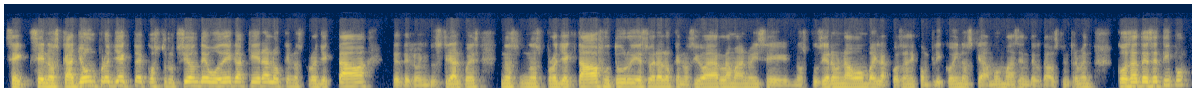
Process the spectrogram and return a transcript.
se nos cayó un proyecto de construcción de bodega que era lo que nos proyectaba desde lo industrial, pues nos, nos proyectaba futuro y eso era lo que nos iba a dar la mano y se nos pusieron una bomba y la cosa se complicó y nos quedamos más endeudados que un tremendo. Cosas de ese tipo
